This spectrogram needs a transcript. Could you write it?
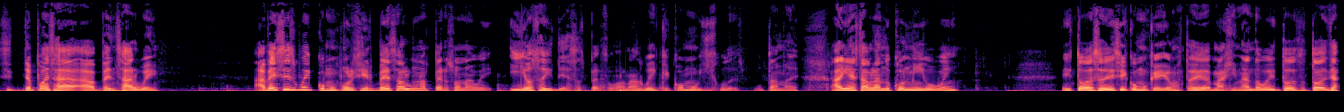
si te pones a, a pensar, güey, a veces, güey, como por decir, ves a alguna persona, güey, y yo soy de esas personas, güey, que como hijo de puta madre. Alguien está hablando conmigo, güey. Y todo eso de decir como que yo me estoy imaginando, güey, todo eso, todo, ya,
